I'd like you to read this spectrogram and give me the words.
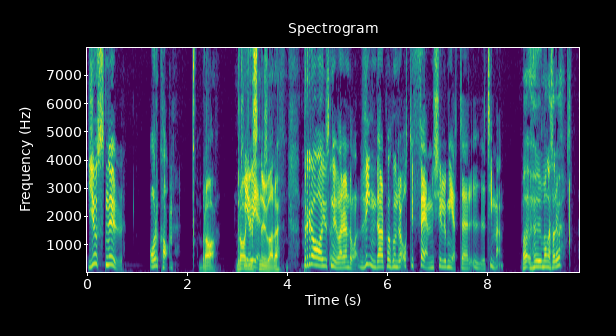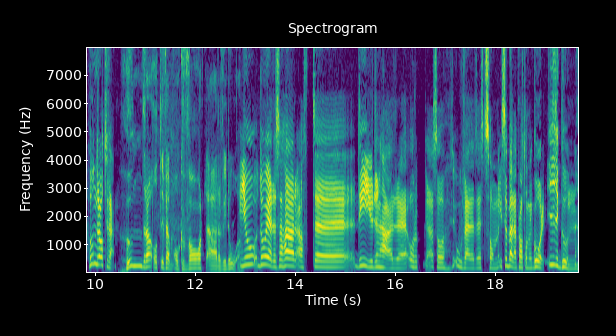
Just nu, orkan. Bra. Bra just nuare. Bra just nu är det ändå. Vindar på 185 kilometer i timmen. Va, hur många sa du? 185. 185 och vart är vi då? Jo, då är det så här att eh, det är ju den här eh, or- alltså, ordvädret som Isabella pratade om igår, Igun,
